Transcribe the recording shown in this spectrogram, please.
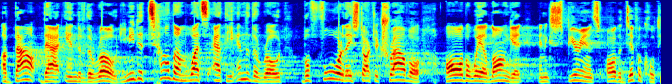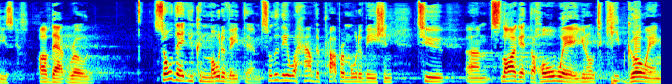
about that end of the road. You need to tell them what's at the end of the road before they start to travel all the way along it and experience all the difficulties of that road. So that you can motivate them, so that they will have the proper motivation to um, slog it the whole way, you know, to keep going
